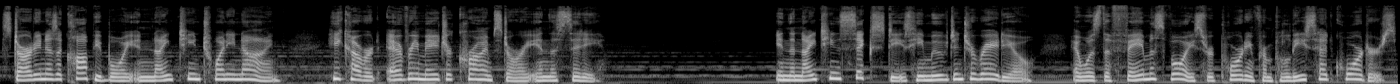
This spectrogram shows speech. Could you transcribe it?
Starting as a copy boy in 1929, he covered every major crime story in the city. In the 1960s, he moved into radio and was the famous voice reporting from police headquarters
